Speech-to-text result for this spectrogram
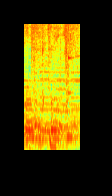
Thank.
